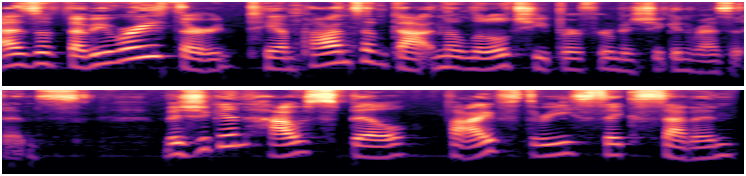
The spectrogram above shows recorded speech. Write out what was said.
As of February 3rd, tampons have gotten a little cheaper for Michigan residents. Michigan House Bill 5367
